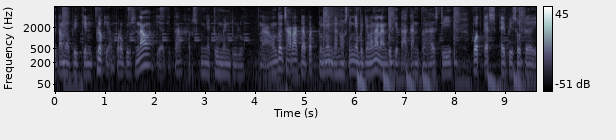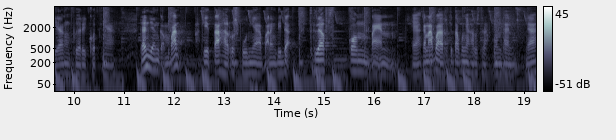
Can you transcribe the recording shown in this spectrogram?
kita mau bikin blog yang profesional ya kita harus punya domain dulu. Nah untuk cara dapat domain dan hostingnya bagaimana nanti kita akan bahas di podcast episode yang berikutnya. Dan yang keempat kita harus punya paling tidak draft konten ya. Kenapa harus kita punya harus draft konten ya?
